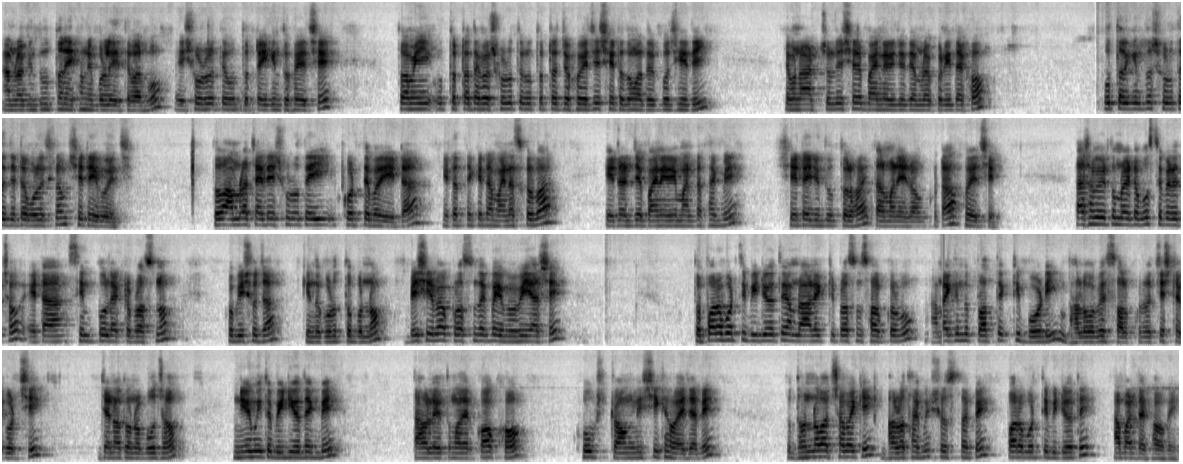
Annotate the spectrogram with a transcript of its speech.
আমরা কিন্তু উত্তর এখানে বলে দিতে পারব। এই শুরুতে উত্তরটাই কিন্তু হয়েছে। তো আমি উত্তরটা দেখো শুরুতে উত্তরটা যে হয়েছে সেটা তোমাদের বুঝিয়ে দিই। যেমন আটচল্লিশের বাইনারি যদি আমরা করি, দেখো, উত্তর কিন্তু শুরুতে যেটা বলেছিলাম সেটাই হয়েছে। তো আমরা চাইলে শুরুতেই করতে পারি এটা। এটা থেকে এটা মাইনাস করবা। এটার যে বাইনারি মানটা থাকবে, সেটাই যদি উত্তর হয়, তার মানে এর অঙ্কটা হয়েছে। তা আশা করি তোমরা এটা বুঝতে পেরেছ। এটা সিম্পল একটা প্রশ্ন, খুবই সোজা, কিন্তু গুরুত্বপূর্ণ। বেশিরভাগ প্রশ্ন দেখবে এভাবেই আসে। তো পরবর্তী ভিডিওতে আমরা আরেকটি প্রশ্ন সলভ করব। আমরা কিন্তু প্রত্যেকটি বোর্ডই ভালোভাবে সলভ করার চেষ্টা করছি, যেন তোমরা বোঝো। নিয়মিত ভিডিও দেখবে, তাহলে তোমাদের ক, খ খুব স্ট্রংলি শিখা হয়ে যাবে। তো ধন্যবাদ সবাইকে, ভালো থাকবে, সুস্থ থাকবে। পরবর্তী ভিডিওতে আবার দেখা হবে।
